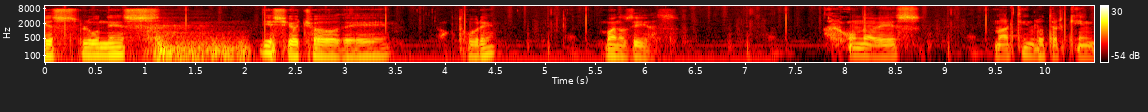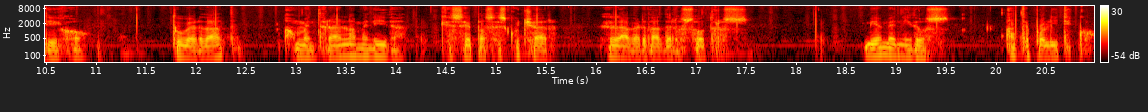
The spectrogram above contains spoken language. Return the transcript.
es lunes 18 de octubre. Buenos días. Alguna vez Martin Luther King dijo, tu verdad aumentará en la medida que sepas escuchar la verdad de los otros. Bienvenidos a Te Político.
